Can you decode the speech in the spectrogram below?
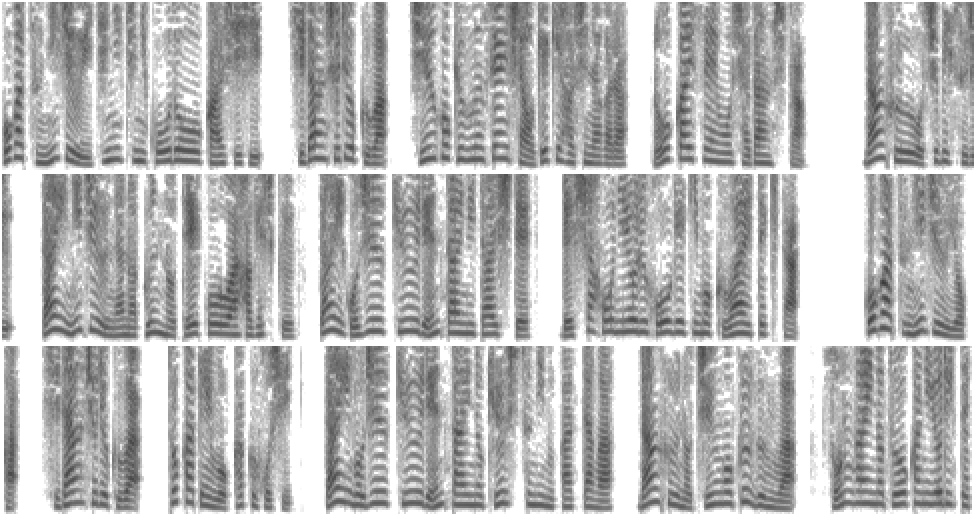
5月21日に行動を開始し、師団主力は中国軍戦車を撃破しながら、老海線を遮断した。乱風を守備する第27軍の抵抗は激しく、第59連隊に対して列車砲による砲撃も加えてきた。5月24日、師団主力は、トカ店を確保し、第59連隊の救出に向かったが、乱風の中国軍は、損害の増加により撤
